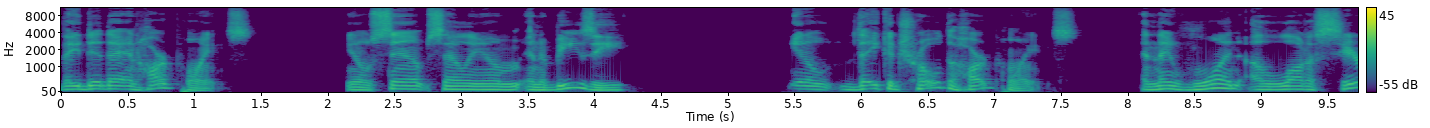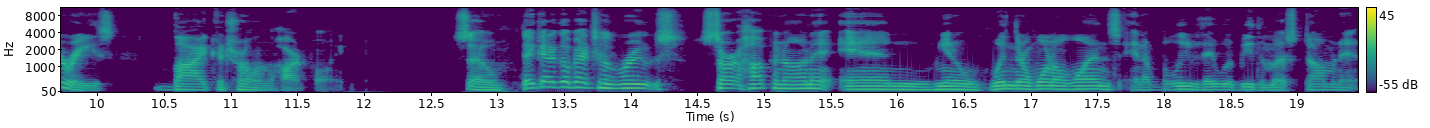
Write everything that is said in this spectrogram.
They did that in hardpoints. You know, Simp, Cellium, and aBeZy, you know, they controlled the hardpoints and they won a lot of series by controlling the hardpoint. So they got to go back to the roots, start hopping on it, and you know win their one on ones. And I believe they would be the most dominant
